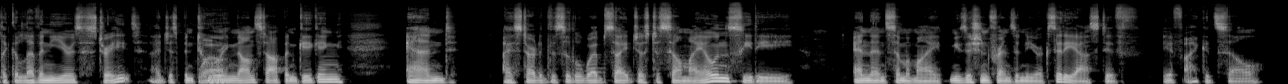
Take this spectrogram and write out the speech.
like 11 years straight. I'd just been touring wow. nonstop and gigging. And I started this little website just to sell my own CD. And then some of my musician friends in New York City asked if if I could sell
